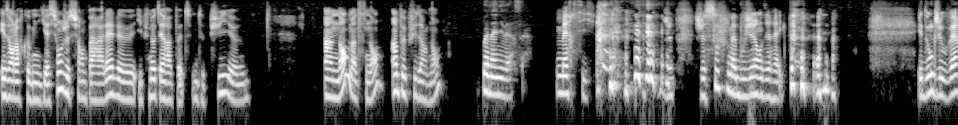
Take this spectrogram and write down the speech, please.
et dans leur communication, je suis en parallèle euh, hypnothérapeute depuis un an maintenant, un peu plus d'un an. Bon anniversaire. Merci. je, souffle ma bougie en direct. et donc j'ai ouvert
